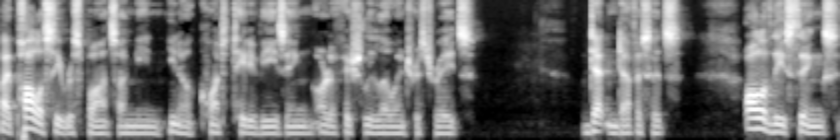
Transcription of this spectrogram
By policy response, I mean, you know, quantitative easing, artificially low interest rates, debt and deficits. All of these things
